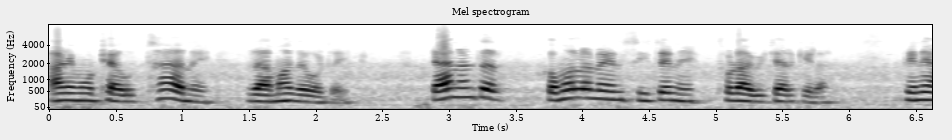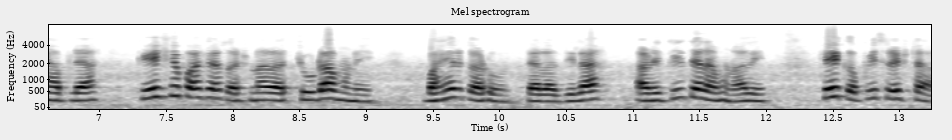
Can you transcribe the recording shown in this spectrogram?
आणि मोठ्या उत्साहाने रामाजवळ जाईन. त्यानंतर कमलनयन सीतेने थोडा विचार केला. तिने आपल्या केशपाशात असणारा चुडामणी बाहेर काढून त्याला दिला आणि ती त्याला म्हणाली हे कपिश्रेष्ठा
